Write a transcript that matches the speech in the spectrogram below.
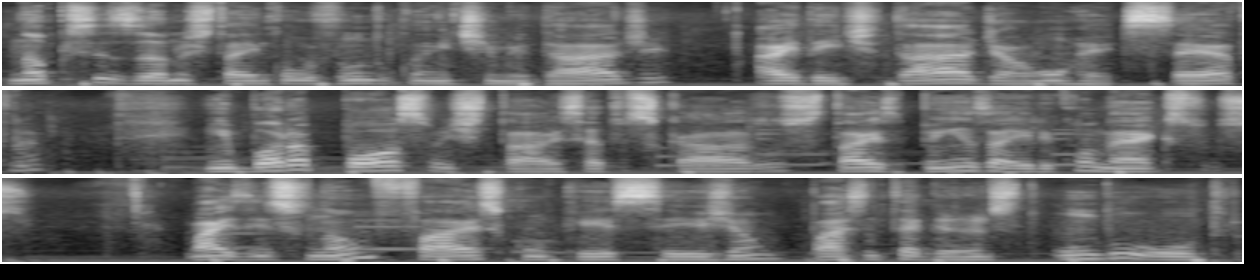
não precisando estar em conjunto com a intimidade, a identidade, a honra, etc. Embora possam estar, em certos casos, tais bens a ele conexos, mas isso não faz com que sejam partes integrantes um do outro.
